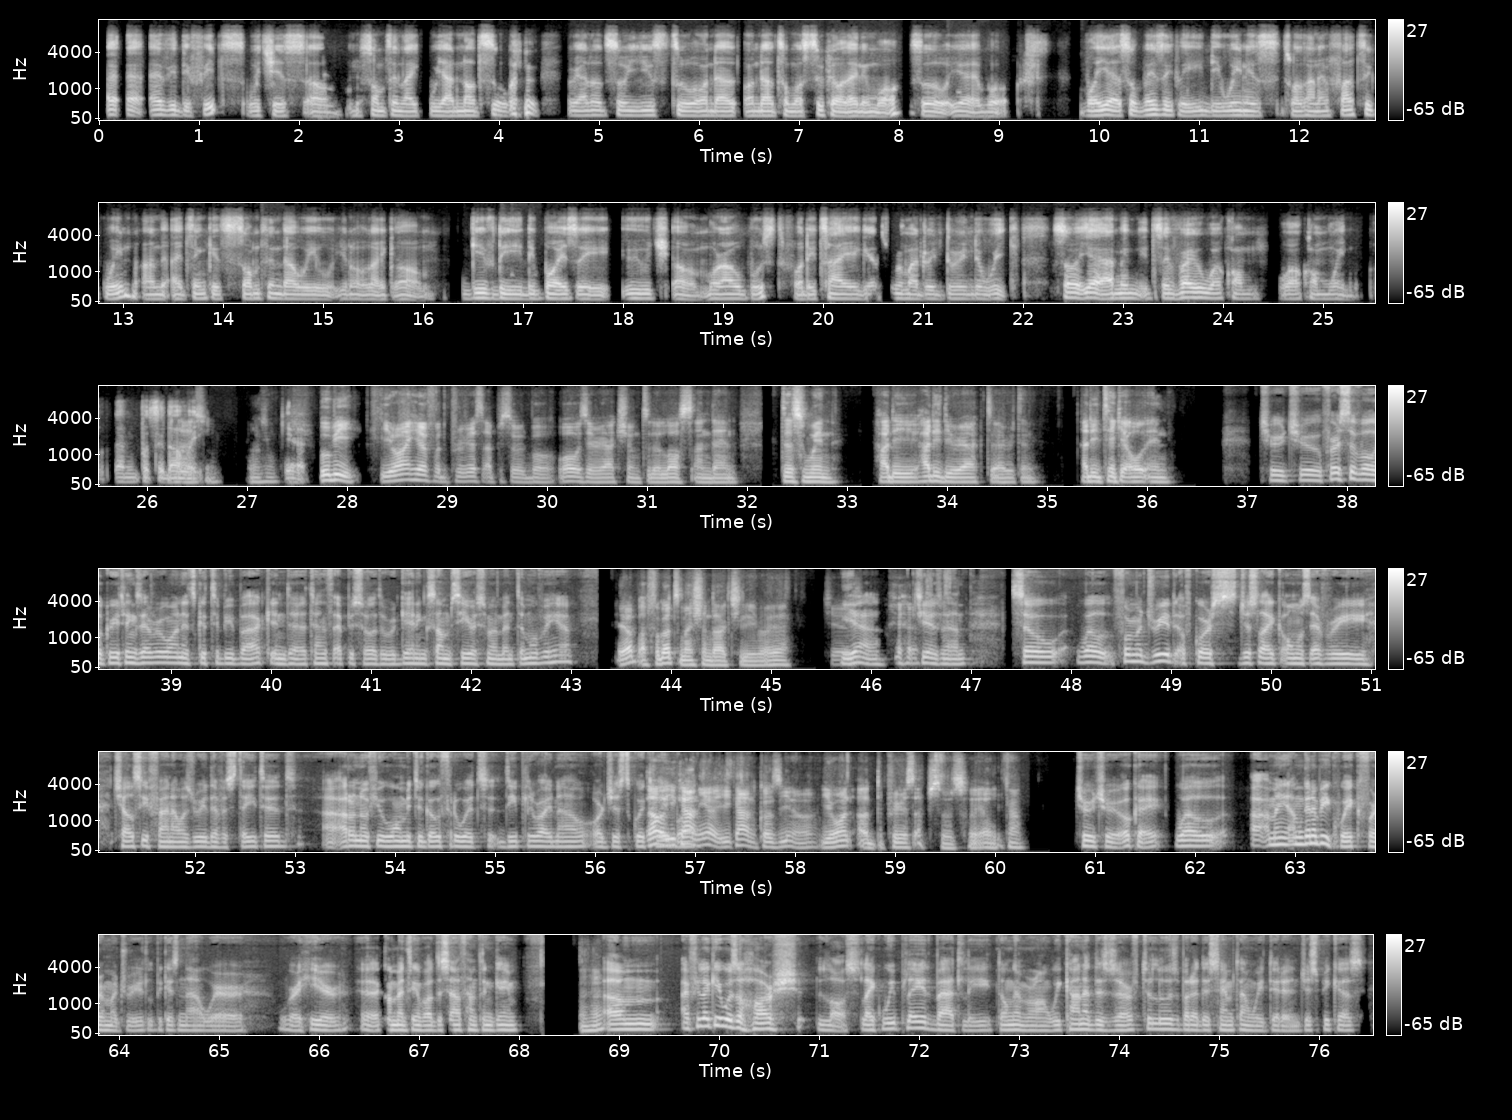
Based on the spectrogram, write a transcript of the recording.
heavy defeats, which is um something like we are not so we are not so used to under under Thomas Tuchel anymore. So yeah, but but yeah, so basically the win is it was an emphatic win, and I think it's something that will, you know, like um give the the boys a huge um morale boost for the tie against Real Madrid during the week. So yeah, I mean it's a very welcome welcome win. Let me put it that way. Awesome. Awesome. Yeah. Oubi, you weren't here for the previous episode, but what was your reaction to the loss and then this win? How did you, how did you react to everything? How did you take it all in? True, true. First of all, greetings everyone. It's good to be back in the 10th episode. We're getting some serious momentum over here. Yep, I forgot to mention that actually, but yeah. Cheers. Yeah, cheers, man. So, well, for Madrid, of course, just like almost every Chelsea fan, I was really devastated. I, I don't know if you want me to go through it deeply right now or just quickly. No, you but- can, yeah, you can, because you know you weren't at the previous episode, so yeah, you can. True, true. Okay. Well, I mean, I'm gonna be quick for Madrid because now we're we're here uh, commenting about the Southampton game. Mhm. Um, I feel like it was a harsh loss. Like we played badly. Don't get me wrong. We kind of deserved to lose, but at the same time we didn't. Just because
